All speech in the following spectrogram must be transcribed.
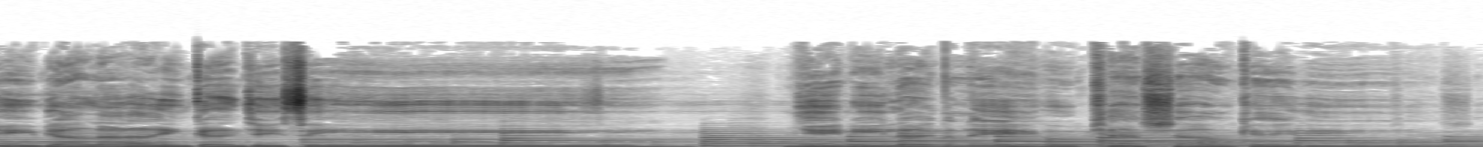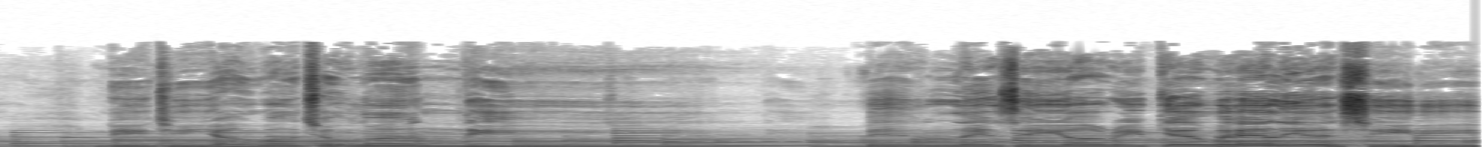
一别来赶集齐。你你两个礼物飘香给你，你只要我就暖你。变 lazy or 变为练你。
